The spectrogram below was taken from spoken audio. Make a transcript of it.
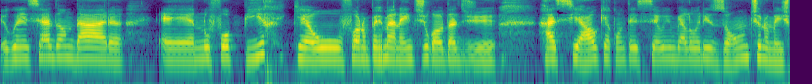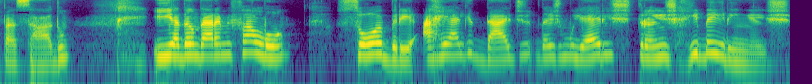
Eu conheci a Dandara é, no FOPIR, que é o Fórum Permanente de Igualdade Racial, que aconteceu em Belo Horizonte no mês passado. E a Dandara me falou sobre a realidade das mulheres trans ribeirinhas.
